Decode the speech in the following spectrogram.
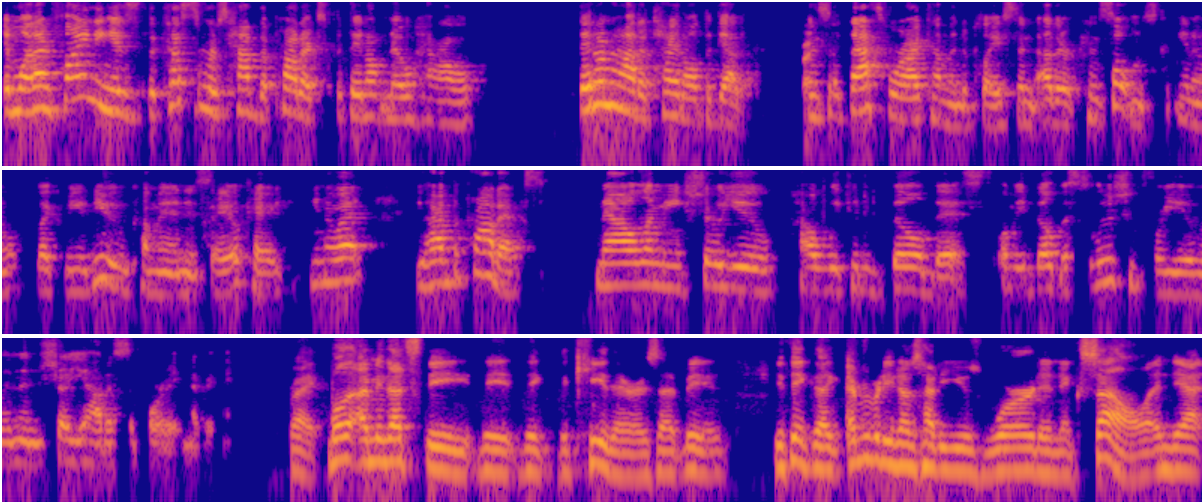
and what i'm finding is the customers have the products but they don't know how they don't know how to tie it all together right. and so that's where i come into place and other consultants you know like me and you come in and say okay you know what you have the products. Now let me show you how we can build this. Let me build the solution for you and then show you how to support it and everything. Right. Well i mean that's the the the, the key there is that you think like everybody knows how to use word and excel and yet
